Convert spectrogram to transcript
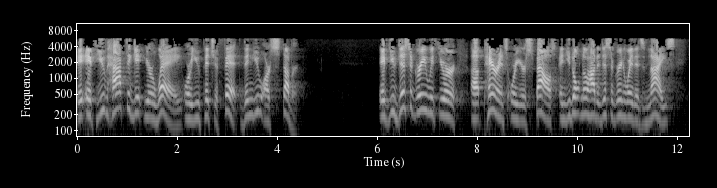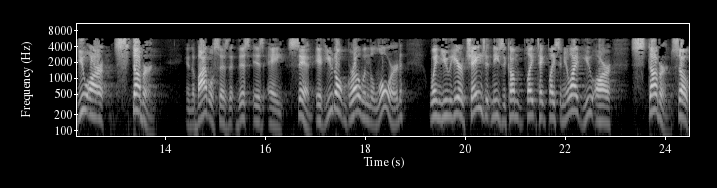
If you have to get your way or you pitch a fit, then you are stubborn. If you disagree with your uh, parents or your spouse and you don't know how to disagree in a way that's nice, you are stubborn. And the Bible says that this is a sin. If you don't grow in the Lord, when you hear of change that needs to come take place in your life, you are stubborn. So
